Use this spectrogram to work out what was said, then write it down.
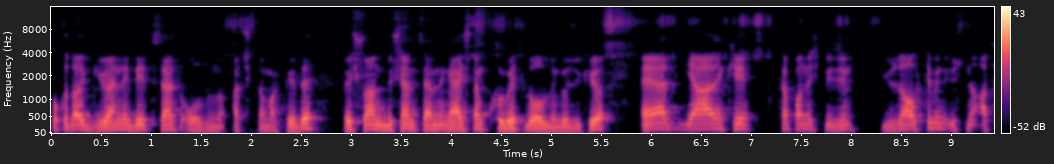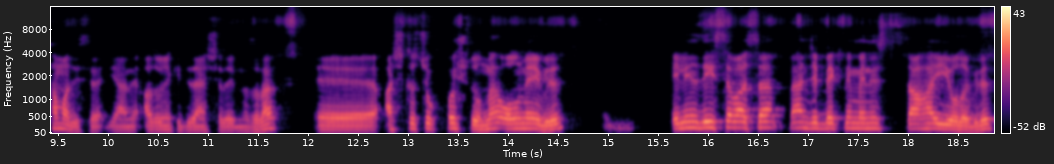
o kadar güvenli bir trend olduğunu açıklamaktaydı. Ve şu an düşen trendin gerçekten kuvvetli olduğunu gözüküyor. Eğer yarınki kapanış bizim 106 bin üstüne atamaz ise yani az önceki dirençlere nazaran e, açıkçası çok hoş durumlar olmayabilir. Elinizde hisse varsa bence beklemeniz daha iyi olabilir.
